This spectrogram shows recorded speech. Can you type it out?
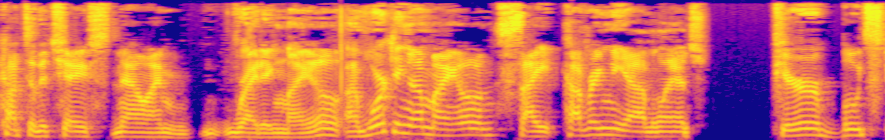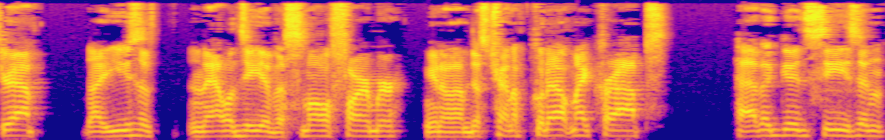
Cut to the chase. Now I'm writing my own, I'm working on my own site covering the avalanche, pure bootstrap. I use an analogy of a small farmer. You know, I'm just trying to put out my crops, have a good season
